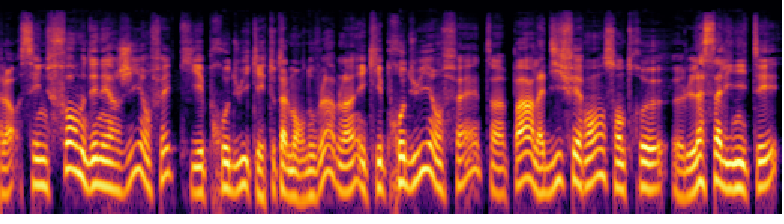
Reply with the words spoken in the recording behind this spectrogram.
Alors, c'est une forme d'énergie en fait qui est produite, qui est totalement renouvelable, hein, et qui est produite en fait par la différence entre euh, la salinité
